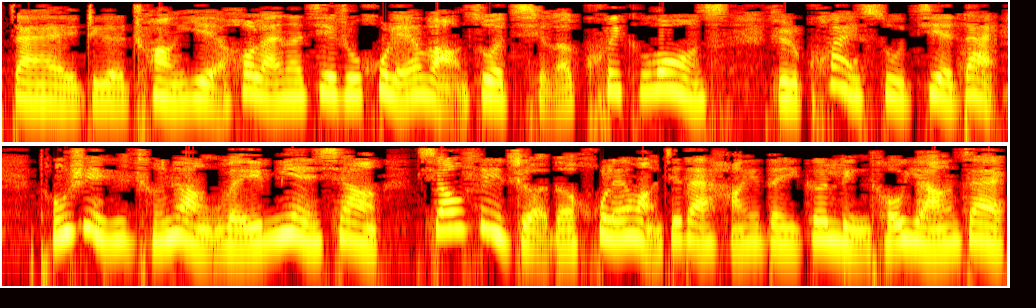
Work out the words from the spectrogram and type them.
在这个创业，后来呢借助互联网做起了 Quick Loans，就是快速借贷，同时也是成长为面向消费者的互联网借贷行业的一个领头羊，在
